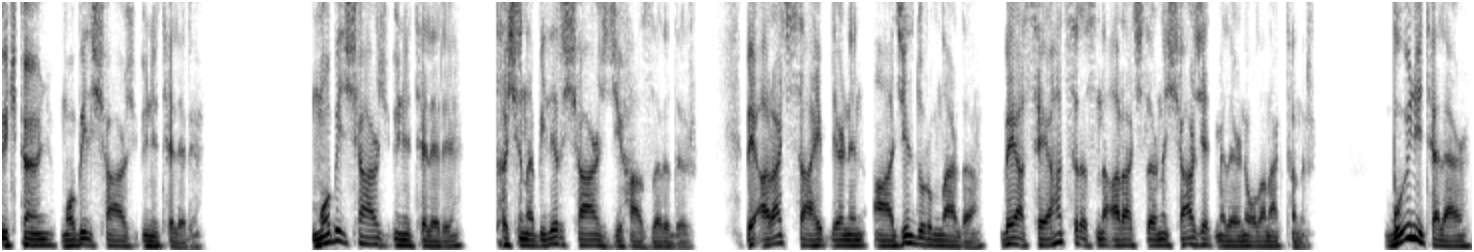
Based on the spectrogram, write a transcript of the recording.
3. Ön mobil şarj üniteleri. Mobil şarj üniteleri taşınabilir şarj cihazlarıdır ve araç sahiplerinin acil durumlarda veya seyahat sırasında araçlarını şarj etmelerine olanak tanır. Bu üniteler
